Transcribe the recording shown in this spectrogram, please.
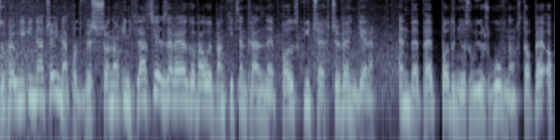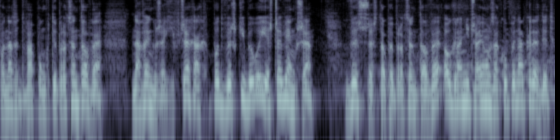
Zupełnie inaczej na podwyższoną inflację zareagowały banki centralne Polski, Czech czy Węgier. NBP podniósł już główną stopę o ponad 2 punkty procentowe. Na Węgrzech i w Czechach podwyżki były jeszcze większe. Wyższe stopy procentowe ograniczają zakupy na kredyt,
